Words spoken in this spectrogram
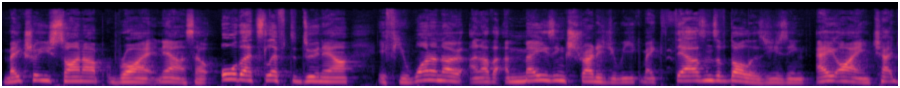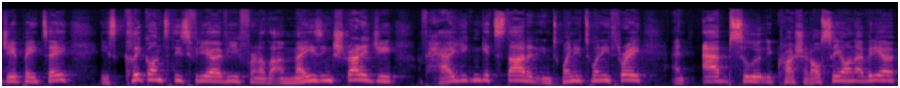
Make sure you sign up right now. So, all that's left to do now, if you want to know another amazing strategy where you can make thousands of dollars using AI and ChatGPT, is click onto this video over here for another amazing strategy of how you can get started in 2023 and absolutely crush it. I'll see you on that video.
